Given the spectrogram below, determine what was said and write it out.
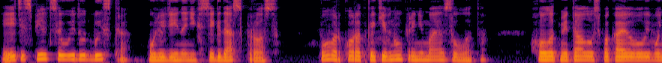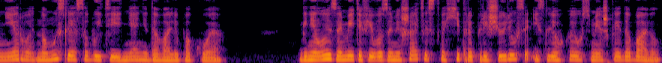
«Эти специи уйдут быстро. У людей на них всегда спрос». Повар коротко кивнул, принимая золото. Холод металла успокаивал его нервы, но мысли о событии дня не давали покоя. Гнилой, заметив его замешательство, хитро прищурился и с легкой усмешкой добавил.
